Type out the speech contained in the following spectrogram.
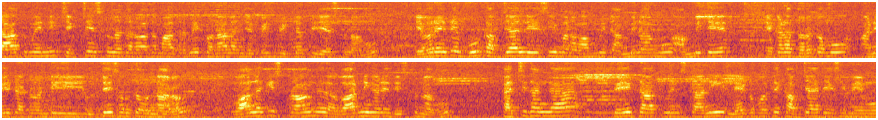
డాక్యుమెంట్ని చెక్ చేసుకున్న తర్వాత మాత్రమే కొనాలని చెప్పేసి విజ్ఞప్తి చేస్తున్నాము. ఎవరైతే భూ కబ్జాలు చేసి మనం అమ్మి అమ్మినాము అమ్మితే ఎక్కడ దొరకము అనేటటువంటి ఉద్దేశంతో ఉన్నారో వాళ్ళకి స్ట్రాంగ్ వార్నింగ్ అనేది ఇస్తున్నాము. ఖచ్చితంగా ఫేక్ డాక్యుమెంట్స్ కానీ లేకపోతే కబ్జా చేసి మేము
